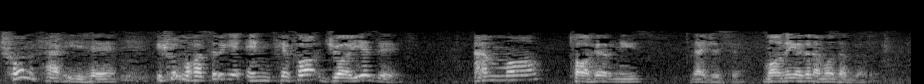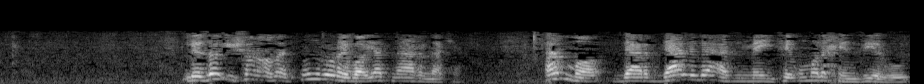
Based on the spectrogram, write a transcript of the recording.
چون فقیه ایشون مخواسته بگه انتفاع جایزه اما طاهر نیست نجسه. مانعیت نمازم داره. لذا ایشان آمد اون رو روایت نقل نکرد. اما در دلو از میته اون مال خنزیر بود.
